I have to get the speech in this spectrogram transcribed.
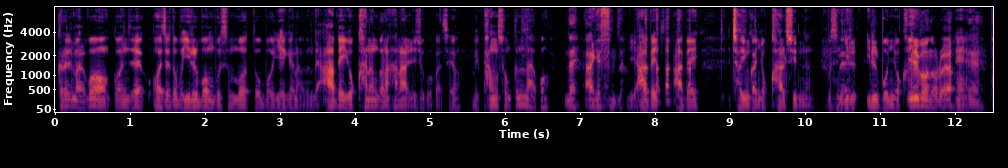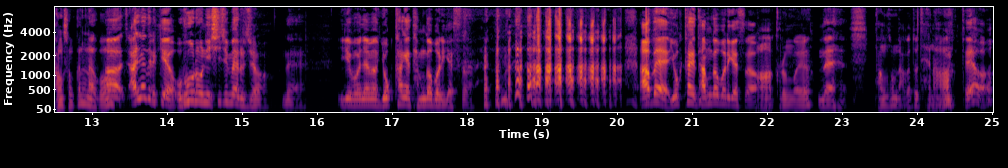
네. 그러지 말고 그 언제 어제도 뭐 일본 무슨 뭐 또뭐 얘기가 나오는데 아베 욕하는 거나 하나 알려주고 가세요. 우리 방송 끝나고 네, 알겠습니다. 이 아베 아베 저 인간 욕할 수 있는 무슨 네. 일, 일본 욕. 일본어로요? 예. 네. 방송 끝나고 아, 알려드릴게요. 오후로니 시즈메루죠. 네. 이게 뭐냐면 욕탕에 담가버리겠어. 아베 욕탕에 담가버리겠어. 아 그런 거예요? 네. 방송 나가도 되나? 돼요.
